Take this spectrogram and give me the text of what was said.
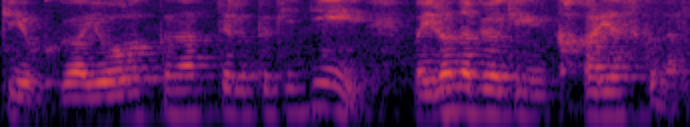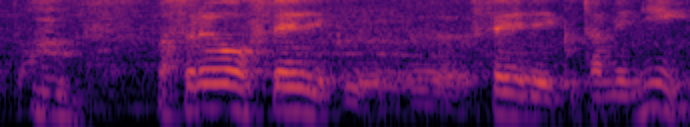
力が弱くなってる時に、まあ、いろんな病気にかかりやすくなると、うん。まあ、それを防いでいく防いでいくために、えー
